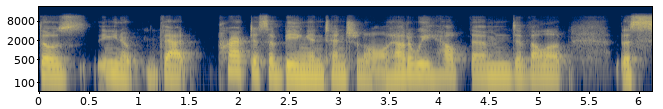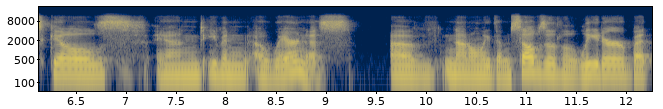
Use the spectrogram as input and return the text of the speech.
those you know that practice of being intentional? How do we help them develop the skills and even awareness of not only themselves as a leader but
